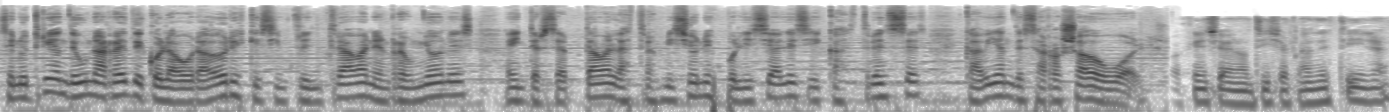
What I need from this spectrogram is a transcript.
se nutrían de una red de colaboradores que se infiltraban en reuniones e interceptaban las transmisiones policiales y castrenses que habían desarrollado Walsh. Agencia de noticias clandestina,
